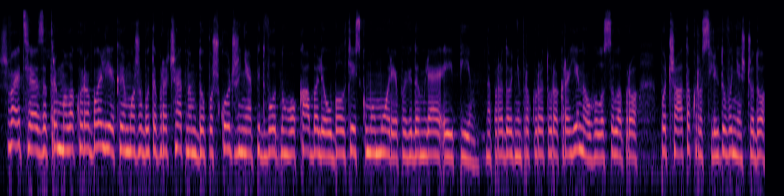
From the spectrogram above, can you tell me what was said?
Швеція затримала корабель, який може бути причетним до пошкодження підводного кабелю у Балтійському морі. Повідомляє AP. Напередодні прокуратура країни оголосила про початок розслідування щодо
